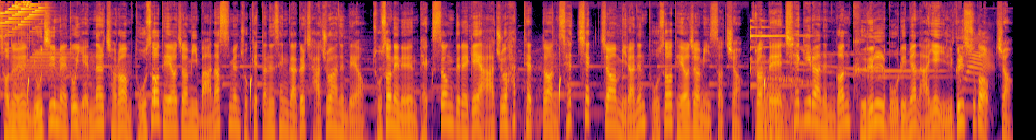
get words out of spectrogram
저는 요즘에도 옛날처럼 도서 대여점이 많았으면 좋겠다는 생각을 자주 하는데요. 조선에는 백성들에게 아주 핫했던 새책점이라는 도서 대여점이 있었죠. 그런데 책이라는 건 글을 모르면 아예 읽을 수가 없죠.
